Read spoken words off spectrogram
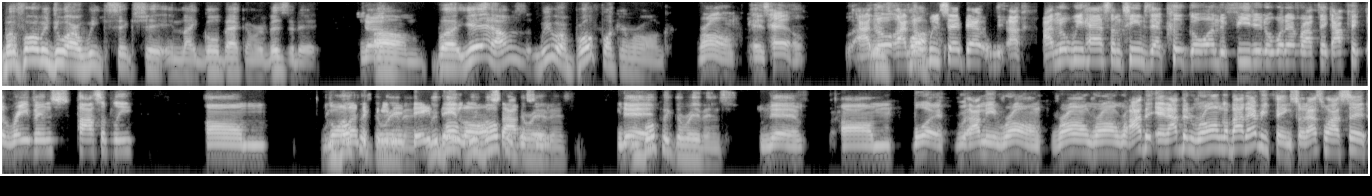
before we do our week six shit and like go back and revisit it. Yeah. Um, but yeah, I was we were both fucking wrong. wrong as hell. I As know. I know. fuck. We said that. I, I know we had some teams that could go undefeated or whatever. I think I picked the Ravens possibly. Um, We Going the undefeated. Ravens. They- we, they both, we both picked the. Ravens. We yeah, both picked the Ravens. yeah. Um, boy, I mean, wrong, wrong, wrong. wrong. I've been, and I've been wrong about everything. So that's why I said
